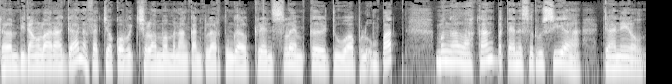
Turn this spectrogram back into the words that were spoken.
Dalam bidang olahraga, Novak Djokovic telah memenangkan gelar tunggal Grand Slam ke-24, mengalahkan petenis Rusia Daniel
